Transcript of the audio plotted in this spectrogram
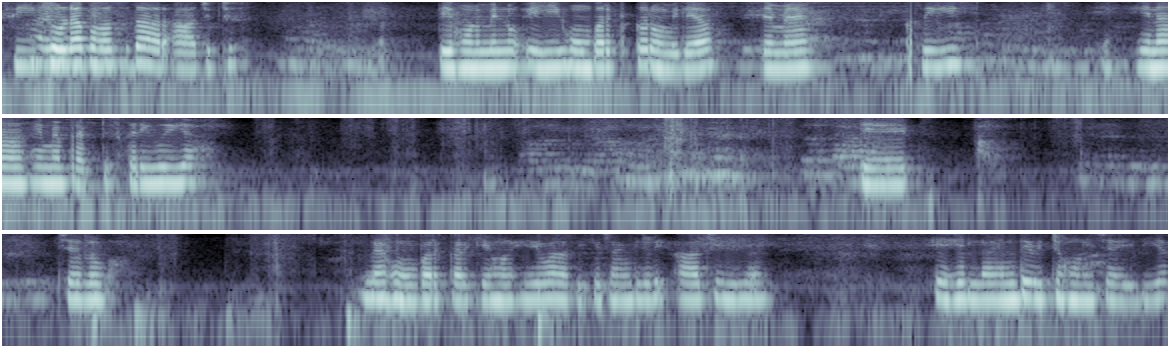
ਸੀ। ਥੋੜਾ ਬਹੁਤ ਸੁਧਾਰ ਆ ਚੁੱਕਿਆ ਤੇ ਹੁਣ ਮੈਨੂੰ ਇਹੀ ਹੋਮਵਰਕ ਘਰੋਂ ਮਿਲਿਆ ਤੇ ਮੈਂ ਸੀ। ਇਹਨਾਂ ਇਹ ਮੈਂ ਪ੍ਰੈਕਟਿਸ ਕਰੀ ਹੋਈ ਆ। ਤੇ ਚਲੋ ਮੈਂ ਹੋਮਵਰਕ ਕਰਕੇ ਹੁਣ ਇਹ ਵਾਲਾ ਦੇ ਕੇ ਜਾਵਾਂਗੀ ਜਿਹੜੀ ਆ ਚੀਜ਼ ਹੈ ਇਹ ਲਾਈਨ ਦੇ ਵਿੱਚ ਹੋਣੀ ਚਾਹੀਦੀ ਆ।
